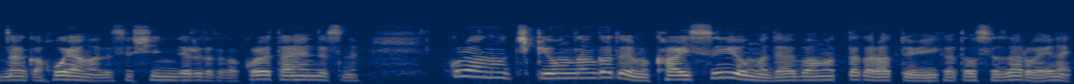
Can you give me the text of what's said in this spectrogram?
なんかホヤがですね、死んでるだとか、これは大変ですね。これはあの地球温暖化というのは海水温がだいぶ上がったからという言い方をせざるを得ない。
